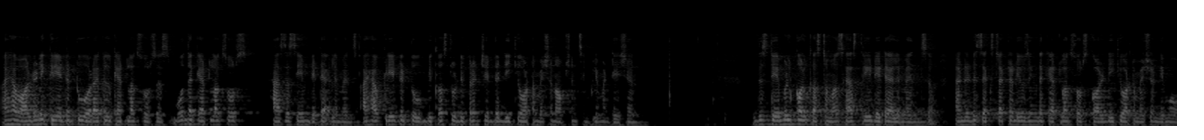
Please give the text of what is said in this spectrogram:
I have already created two Oracle catalog sources. Both the catalog source has the same data elements. I have created two because to differentiate the DQ automation options implementation. This table called customers has three data elements and it is extracted using the catalog source called DQ automation demo.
